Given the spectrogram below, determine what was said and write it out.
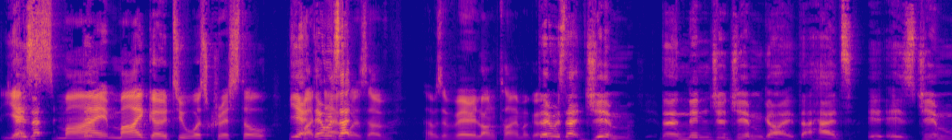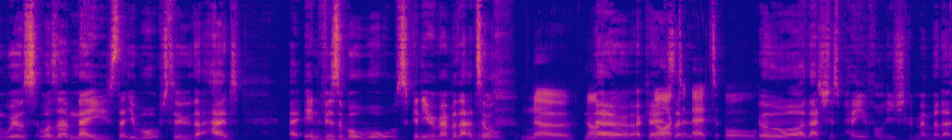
Yes, that- my my go to was Crystal. Yeah, there was that that- was a that was a very long time ago. There was that gym, the ninja gym guy that had his gym was was a maze that you walked through that had uh, invisible walls. Can you remember that at all? Oof, no, not No, at all. okay, not at all. Oh, that's just painful. You should remember that.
